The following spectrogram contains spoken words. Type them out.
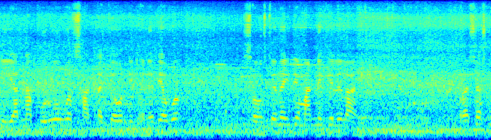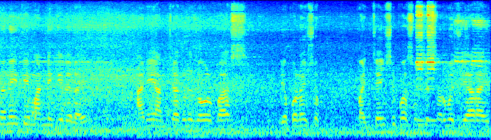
की यांना पूर्ववत साठ टक्क्यावरती घेण्यात यावं. संस्थेनंही ते मान्य केलेलं आहे. प्रशासनानेही ते मान्य केलेलं आहे. आणि आमच्याकडे जवळपास एकोणीसशे पंच्याऐंशीपासूनचे सर्व जी आर आहेत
